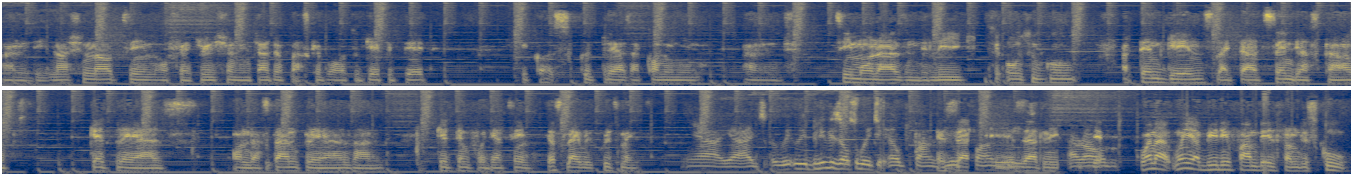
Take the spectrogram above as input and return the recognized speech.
and the national team or federation in charge of basketball to get prepared because good players are coming in and team owners in the league to also go attend games like that, send their scouts, get players, understand players, and get them for their team, just like recruitment. Yeah, yeah. It's, we, we believe it's also going to help fans, Exactly, exactly. around. When I when you're building fan base from the school,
